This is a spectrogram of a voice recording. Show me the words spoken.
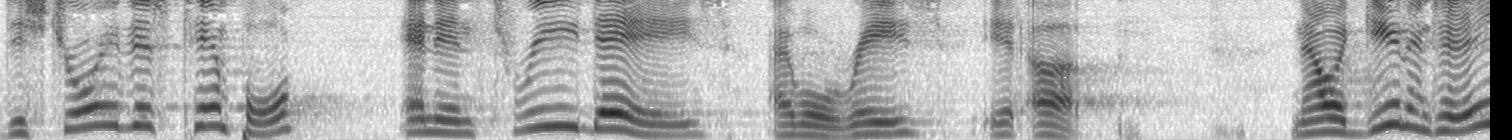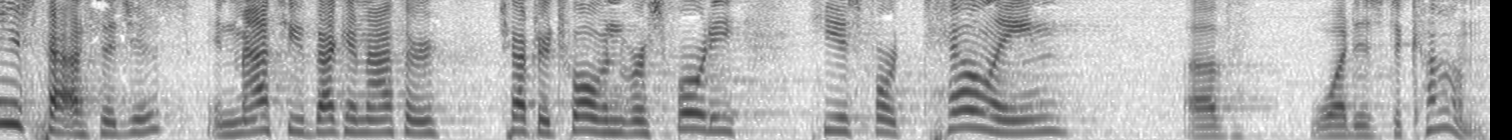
"destroy this temple, and in 3 days I will raise it up." Now again in today's passages, in Matthew back in Matthew chapter 12 and verse 40, he is foretelling of what is to come.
